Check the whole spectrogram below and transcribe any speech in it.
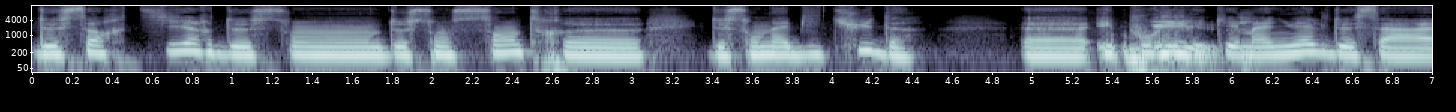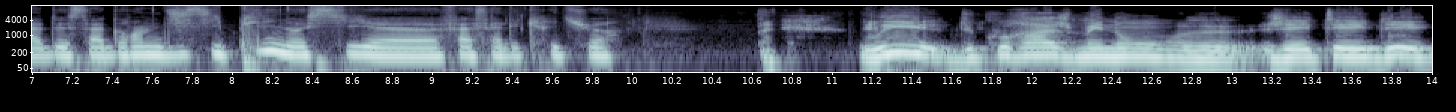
de sortir de son de son centre, euh, de son habitude. Euh, et pour Oui. Éric Emmanuel de sa de sa grande discipline aussi euh, face à l'écriture. Oui, du courage, mais non. euh, j'ai été aidé.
